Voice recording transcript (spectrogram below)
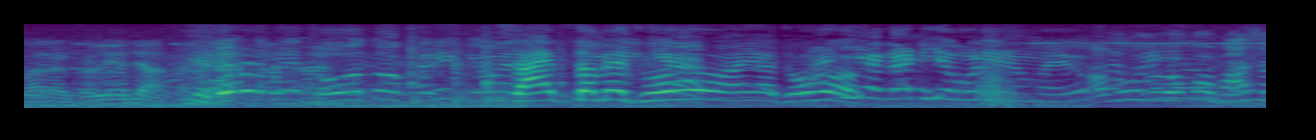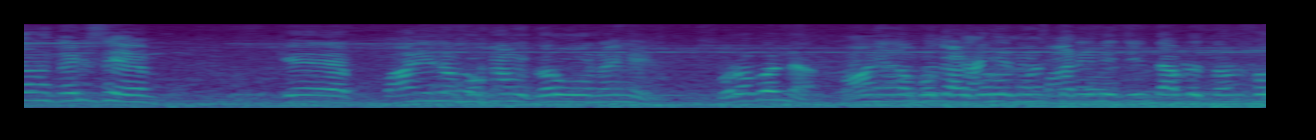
મારા કલેજા. તમે જોવો તો ખરી કેવા સાહેબ તમે જોવો અહીંયા જોવો. ગાડીએ ગાડીએ હોળી રમાય અમુક લોકો ભાષણ કરશે કે પાણીનો બગાડ કરવો નહીં. બરોબર ને? પાણીનો બગાડ. પાણીની ચિંતા આપણે ત્રણસો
